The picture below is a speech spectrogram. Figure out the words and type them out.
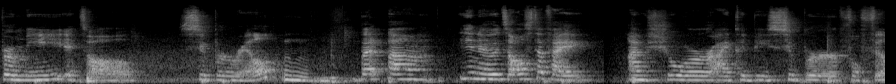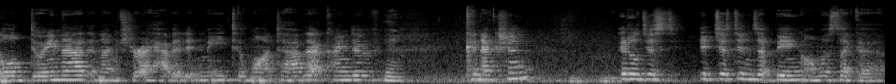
for me it's all super real. But um, you know, it's all stuff I I'm sure I could be super fulfilled doing that, and I'm sure I have it in me to want to have that kind of Yeah. connection. It'll just it just ends up being almost like a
